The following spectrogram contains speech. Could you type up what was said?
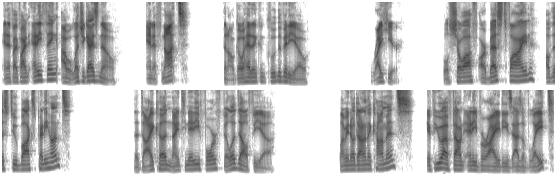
And if I find anything, I will let you guys know. And if not, then I'll go ahead and conclude the video right here. We'll show off our best find of this two box penny hunt the cut 1984 Philadelphia. Let me know down in the comments if you have found any varieties as of late.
